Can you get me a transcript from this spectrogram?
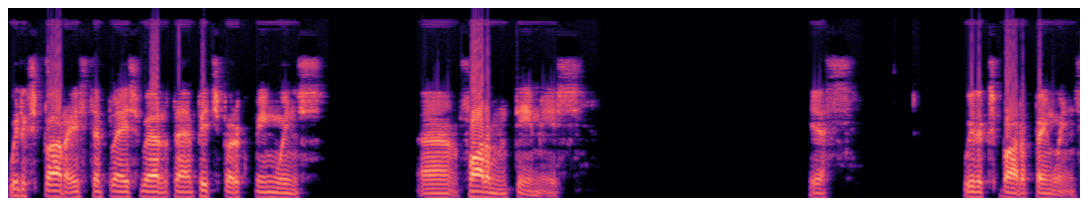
Wilkes-Barre is the place where the Pittsburgh Penguins uh, farm team is. Yes. Wilkes-Barre Penguins.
